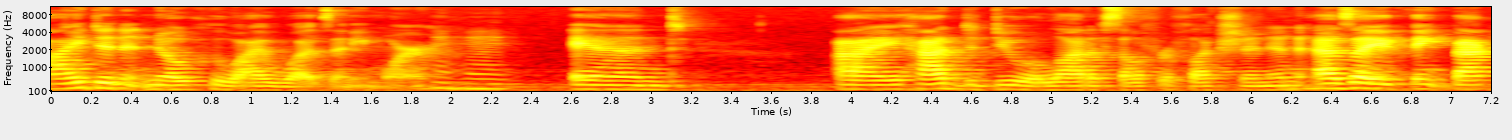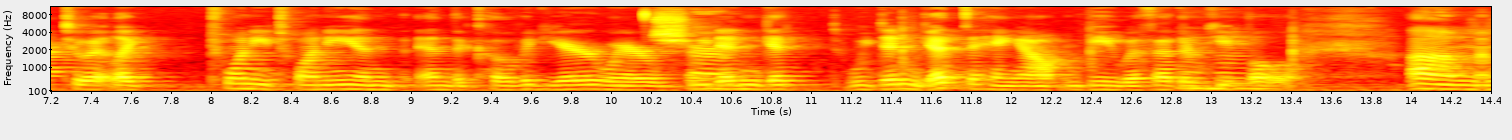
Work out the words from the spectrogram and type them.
I didn't know who I was anymore. And I had to do a lot of self reflection. And as I think back to it, like 2020 and, and the COVID year where Sure. we didn't get we didn't get to hang out and be with other people. Um,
